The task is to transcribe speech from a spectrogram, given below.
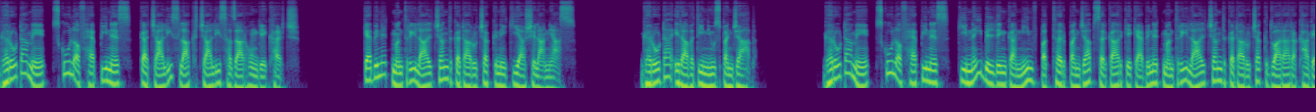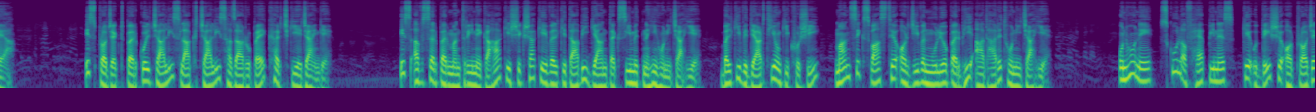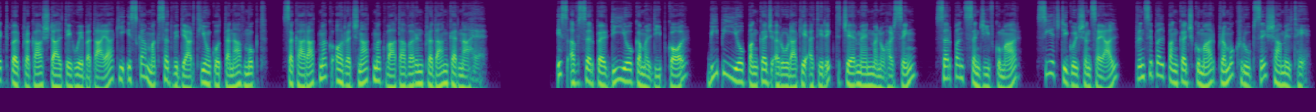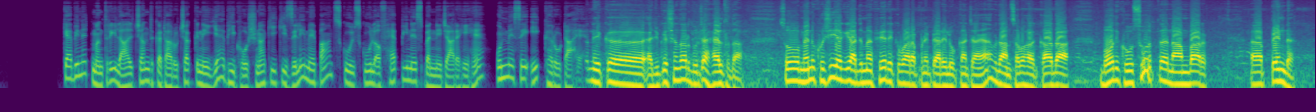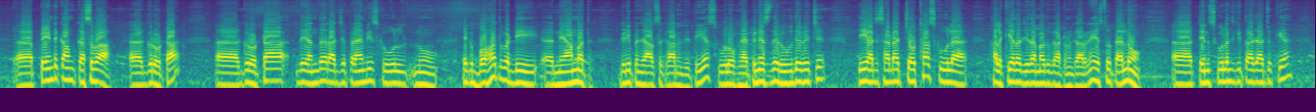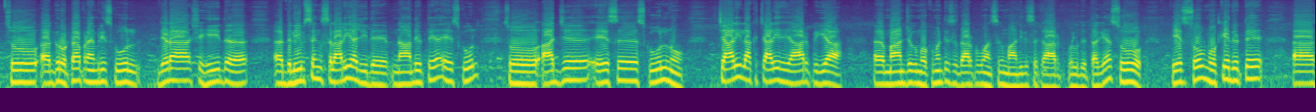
घरोटा में school of happiness का 40 लाख चालीस हज़ार होंगे खर्च। कैबिनेट मंत्री लालचंद कटारुचक ने किया शिलान्यास। घरोटा, इरावती न्यूज़, पंजाब। घरोटा में स्कूल ऑफ़ हैप्पीनेस की नई बिल्डिंग का नींव पत्थर पंजाब सरकार के कैबिनेट मंत्री लालचंद कटारुचक द्वारा रखा गया। इस प्रोजेक्ट पर कुल 40 लाख चालीस हज़ार रुपए खर्च किए जाएँगे। इस अवसर पर मंत्री ने कहा कि शिक्षा केवल किताबी ज्ञान तक सीमित नहीं होनी चाहिए, बल्कि विद्यार्थियों की खुशी, मानसिक स्वास्थ्य और जीवन मूल्यों पर भी आधारित होनी चाहिए। उन्होंने स्कूल ऑफ़ हैप्पीनेस के उद्देश्य और प्रोजेक्ट पर प्रकाश डालते हुए बताया कि इसका मकसद विद्यार्थियों को तनाव मुक्त सकारात्मक और रचनात्मक वातावरण प्रदान करना है। इस अवसर पर डीईओ कमलदीप कौर, बीपीईओ पंकज अरोड़ा के अतिरिक्त chairman Manohar Singh, sarpanch Sanjeev Kumar CHT Gulshan Sayal principal Pankaj Kumar प्रमुख रूप से शामिल थे कैबिनेट मंत्री लालचंद कटारुचक ने यह भी घोषणा की कि जिले में पांच स्कूल स्कूल ऑफ हैप्पीनेस बनने जा रहे हैं उनमें से एक घरोटा है ਇੱਕ ਐਜੂਕੇਸ਼ਨ ਦਾ ਔਰ ਦੂਜਾ ਹੈਲਥ ਦਾ ਸੋ ਮੈਨੂੰ ਖੁਸ਼ੀ ਹੈ ਕਿ ਅੱਜ ਮੈਂ ਫਿਰ ਇੱਕ ਵਾਰ ਆਪਣੇ ਪਿਆਰੇ ਲੋਕਾਂ 'ਚ ਆਇਆ ਵਿਧਾਨ ਸਭਾ ਹਲਕਾ ਦਾ ਬਹੁਤ ਹੀ ਖੂਬਸੂਰਤ ਨਾਮਵਰ ਅ, ਪਿੰਡ ਅ, ਪਿੰਡ ਕਮ ਕਸਬਾ ਅ, ਗਰੋਟਾ ਅ, ਗਰੋਟਾ ਦੇ ਅੰਦਰ ਅੱਜ ਪ੍ਰਾਇਮਰੀ ਸਕੂਲ ਨੂੰ ਇੱਕ ਬਹੁਤ ਵੱਡੀ ਨਿਆਮਤ ਜਿਹੜੀ ਪੰਜਾਬ ਸਰਕਾਰ ਨੇ ਦਿੱਤੀ ਹੈ ਸਕੂਲ ਆਫ ਹੈਪੀਨੈਸ ਦੇ ਰੂਪ ਦੇ ਵਿੱਚ। ਇਹ ਅੱਜ ਸਾਡਾ ਚੌਥਾ ਸਕੂਲ ਹੈ ਹਲਕੇ ਦਾ, ਜਿਹਦਾ ਮੈਂ ਉਦਘਾਟਨ ਕਰ ਰਿਹਾ। ਇਸ ਤੋਂ ਪਹਿਲਾਂ ਤਿੰਨ ਸਕੂਲਾਂ 'ਚ ਕੀਤਾ ਜਾ ਚੁੱਕਿਆ। ਸੋ ਗਰੋਟਾ ਪ੍ਰਾਇਮਰੀ ਸਕੂਲ, ਜਿਹੜਾ ਸ਼ਹੀਦ ਦਲੀਪ ਸਿੰਘ ਸਲਾਰੀਆ ਜੀ ਦੇ ਨਾਂ ਦੇ ਉੱਤੇ ਹੈ ਇਹ ਸਕੂਲ। ਸੋ, ਅੱਜ ਇਸ ਸਕੂਲ ਨੂੰ 40 ਲੱਖ 40 ਹਜ਼ਾਰ ਰੁਪਈਆ ਮਾਨਯੋਗ ਮੁੱਖ ਮੰਤਰੀ ਸਰਦਾਰ ਭਗਵੰਤ ਸਿੰਘ ਮਾਨ ਜੀ ਦੀ ਸਰਕਾਰ ਵੱਲੋਂ ਦਿੱਤਾ ਗਿਆ। ਸੋ, ਇਸ ਸ਼ੁਭ ਮੌਕੇ ਦੇ ਉੱਤੇ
